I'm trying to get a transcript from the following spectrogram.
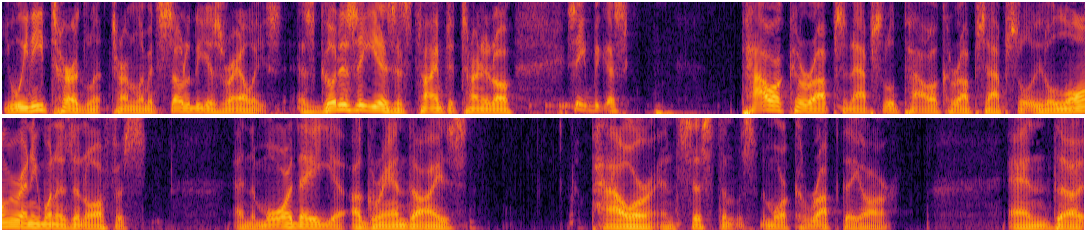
We need term, limits. So do the Israelis. As good as he is, it's time to turn it off. See, because power corrupts and absolute power corrupts absolutely. The longer anyone is in office and the more they aggrandize power and systems, the more corrupt they are. And uh,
